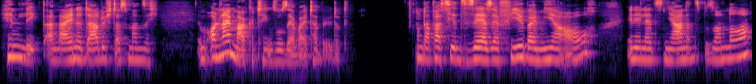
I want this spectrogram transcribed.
hinlegt, alleine dadurch, dass man sich im Online-Marketing so sehr weiterbildet. Und da passiert sehr, sehr viel bei mir auch, in den letzten Jahren insbesondere.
